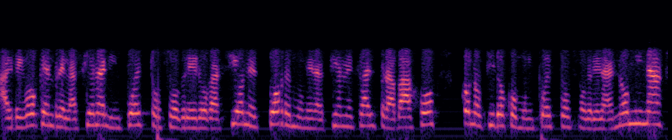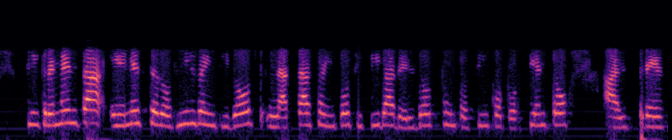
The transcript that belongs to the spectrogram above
Agregó que en relación al impuesto sobre erogaciones por remuneraciones al trabajo, conocido como impuesto sobre la nómina, se incrementa en este 2022 la tasa impositiva del 2.5% al 3%.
